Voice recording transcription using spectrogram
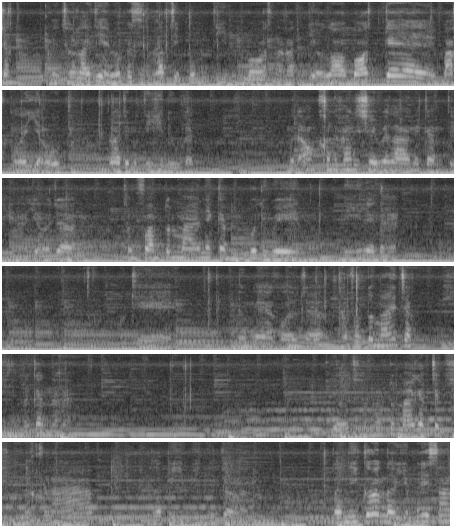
จากในเทอร์ไรที่เห็นว่าประสิทธิภาพเจ็บมันตีเป็นบอสนะครับ เดี๋ยวรอบอสแก้บั๊กแล้วเดี๋ยวเราจะมาตีให้ดูกัน มันต้องค่อนข้างจะใช้เวลาในการตีนะ เดี๋ยวเราจะทำฟาร์มต้นไม้ในกันบริเวณนี้เลยนะโอเคเริ่มแรกเราจะทำฟาร์มต้นไม้จากหินแล้วกันนะฮะ ดี๋ยวทำต้นไม้กันจากหินนะครับเดี๋ยวเราไปหยิบหินนี้ก่อนตอนนี้ก็เรายังไม่ได้สร้าง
